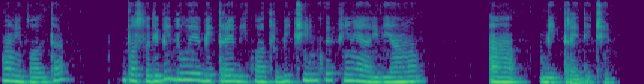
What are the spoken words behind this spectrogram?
ogni volta al posto di B2, B3, B4, B5 fino arriviamo a B13.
